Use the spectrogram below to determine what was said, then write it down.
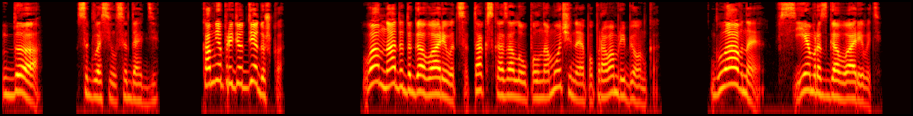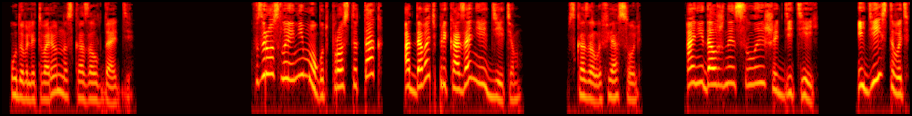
«Да», — согласился Дадди. «Ко мне придет дедушка». «Вам надо договариваться», — так сказала уполномоченная по правам ребенка. «Главное — всем разговаривать», — удовлетворенно сказал Дадди. «Взрослые не могут просто так отдавать приказания детям», — сказала Фиасоль. «Они должны слышать детей и действовать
